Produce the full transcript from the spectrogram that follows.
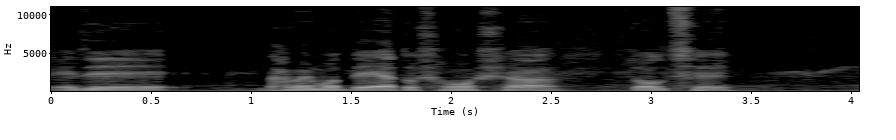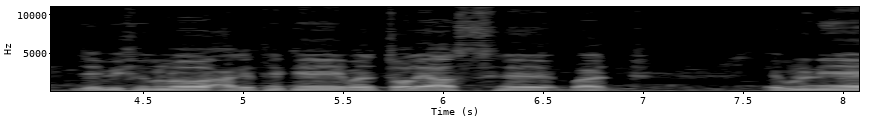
এই যে ধামের মধ্যে এত সমস্যা চলছে যে বিষয়গুলো আগে থেকে মানে চলে আসছে বাট এগুলো নিয়ে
